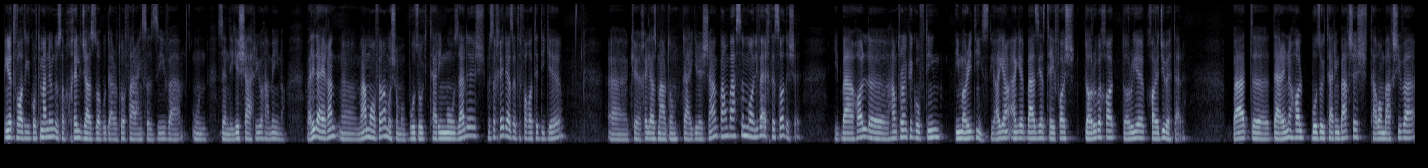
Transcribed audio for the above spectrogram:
این اتفاقاتی که گفتیم من نمی‌دونستم خیلی جذاب بود در تو فرهنگسازی و اون زندگی شهری و همه اینا. ولی دقیقا من موافقم با شما. بزرگترین موزلش مثل خیلی از اتفاقات دیگه که خیلی از مردم درگیرشن و اون بحث مالی و اقتصادشه. به حال همونطور که گفتیم بیماری نیست. یا اگر اگر بعضی از طیفاش دارو بخواد داروی خارجی بهتره. بعد در این حال بزرگترین بخشش توانبخشی و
